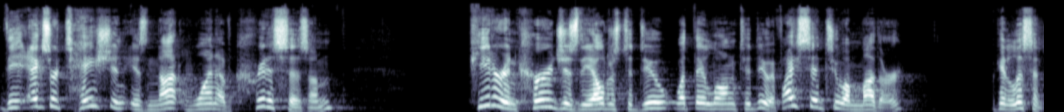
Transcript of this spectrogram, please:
the exhortation is not one of criticism. Peter encourages the elders to do what they long to do. If I said to a mother, okay, listen,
